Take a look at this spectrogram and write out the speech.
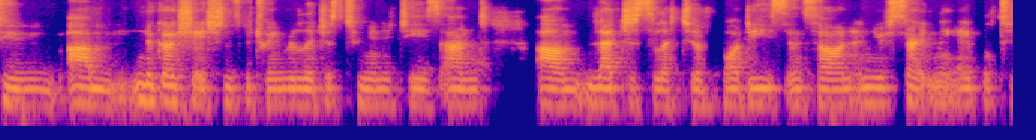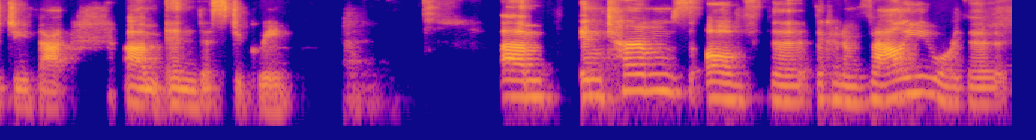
to um, negotiations between religious communities and um, legislative bodies and so on. And you're certainly able to do that um, in this degree. Um, in terms of the, the kind of value or the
